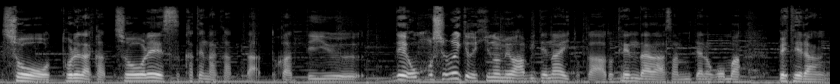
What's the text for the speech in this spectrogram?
ー、賞を取れなかった、賞レース勝てなかったとかっていう、で、面白いけど日の目を浴びてないとか、あとテンダラーさんみたいな、こう、まあ、ベテラン。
